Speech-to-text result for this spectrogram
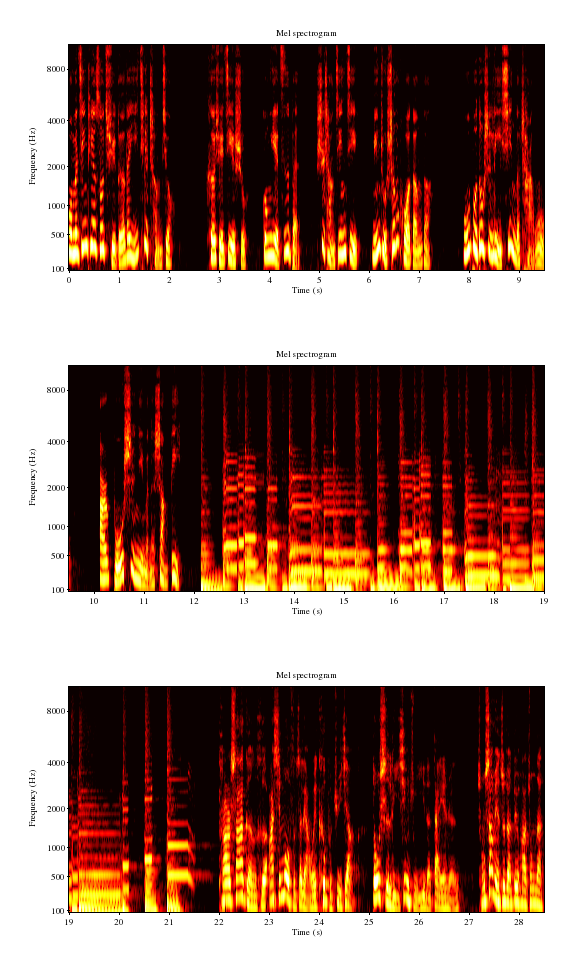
我们今天所取得的一切成就，科学技术、工业资本、市场经济、民主生活等等，无不都是理性的产物，而不是你们的上帝。卡尔·沙根和阿西莫夫这两位科普巨匠都是理性主义的代言人。从上面这段对话中呢，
